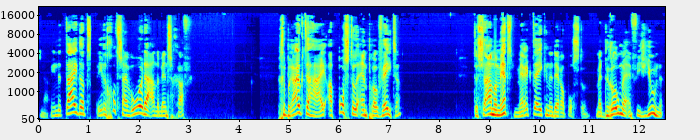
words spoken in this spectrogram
Nou, in de tijd dat de Heere God zijn woorden aan de mensen gaf, gebruikte hij apostelen en profeten, tezamen met merktekenen der apostelen, met dromen en visioenen,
